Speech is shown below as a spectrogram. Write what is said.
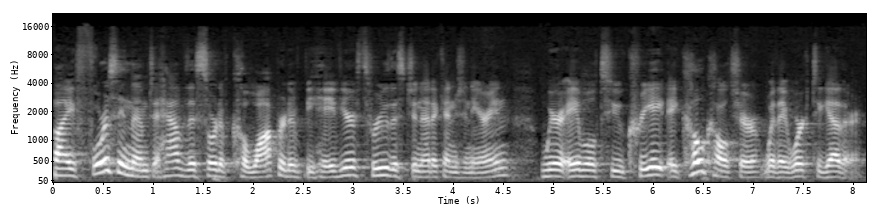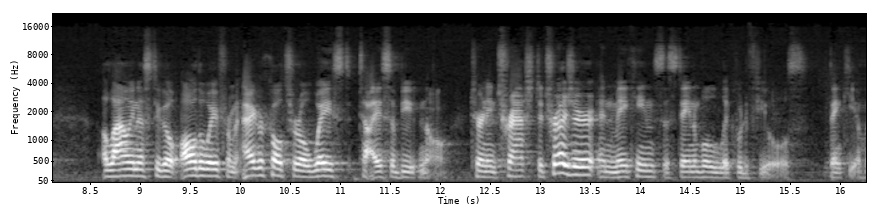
by forcing them to have this sort of cooperative behavior through this genetic engineering, we're able to create a co culture where they work together, allowing us to go all the way from agricultural waste to isobutanol, turning trash to treasure and making sustainable liquid fuels. Thank you.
